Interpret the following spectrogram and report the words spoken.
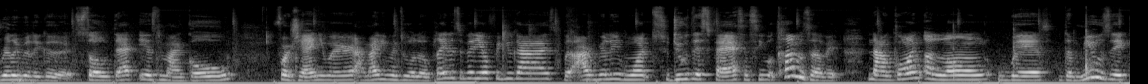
really really good. So that is my goal for January. I might even do a little playlist video for you guys, but I really want to do this fast and see what comes of it. Now, going along with the music,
